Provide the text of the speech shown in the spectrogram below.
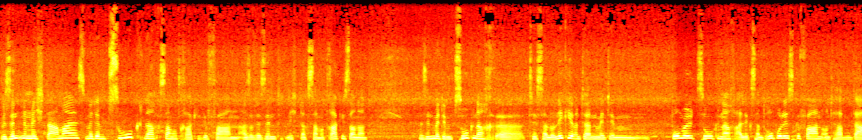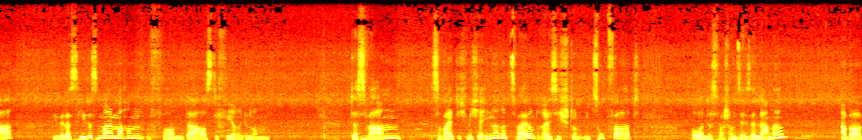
wir sind nämlich damals mit dem Zug nach Samothraki gefahren. Also wir sind nicht nach Samothraki, sondern wir sind mit dem Zug nach äh, Thessaloniki und dann mit dem Bummelzug nach Alexandropolis gefahren und haben da, wie wir das jedes Mal machen, von da aus die Fähre genommen. Das waren, soweit ich mich erinnere, 32 Stunden Zugfahrt und das war schon sehr, sehr lange. Aber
